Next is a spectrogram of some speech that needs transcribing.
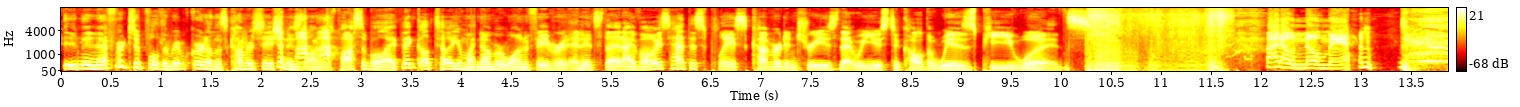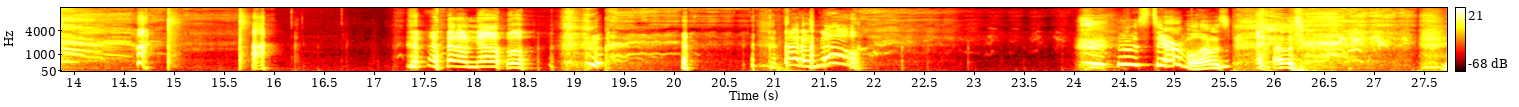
In an effort to pull the ripcord on this conversation as long as possible, I think I'll tell you my number one favorite, and it's that I've always had this place covered in trees that we used to call the Whiz P Woods. I don't know, man. I don't know. I don't know. It was terrible. That was that was.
